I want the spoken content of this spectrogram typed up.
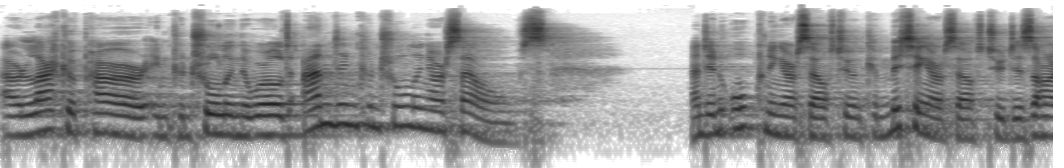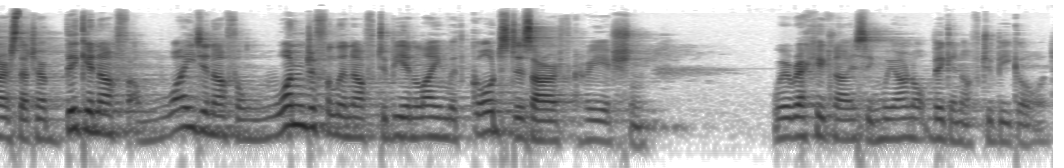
our lack of power in controlling the world and in controlling ourselves and in opening ourselves to and committing ourselves to desires that are big enough and wide enough and wonderful enough to be in line with God's desire for creation, we're recognizing we are not big enough to be God.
